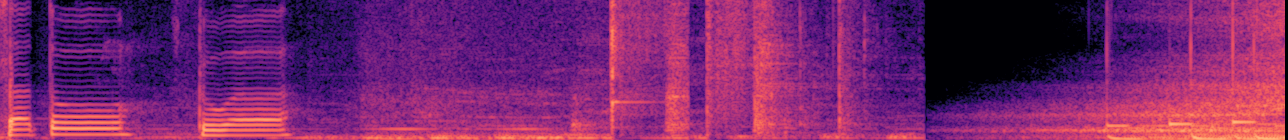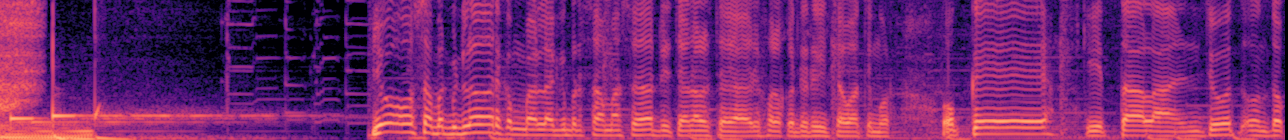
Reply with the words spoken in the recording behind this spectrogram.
satu dua. Yo sahabat bidler kembali lagi bersama saya di channel Jaya Rival Kediri Jawa Timur. Oke kita lanjut untuk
